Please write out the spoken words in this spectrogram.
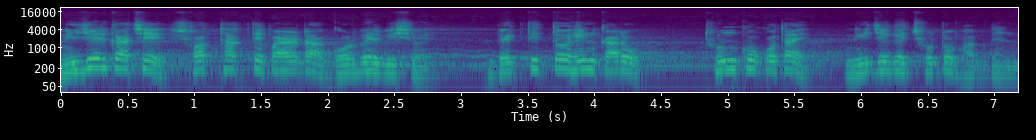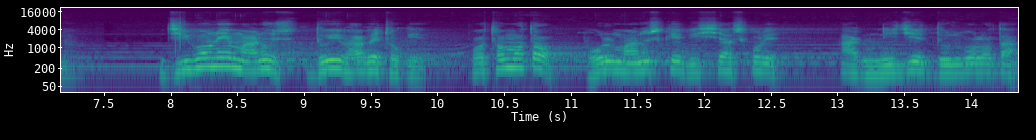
নিজের কাছে সৎ থাকতে পারাটা গর্বের বিষয়। ব্যক্তিত্বহীন কারও ঠুনকো কোথায় নিজেকে ছোট ভাববেন না। জীবনে মানুষ দুইভাবে ঠকে। প্রথমত, ভুল মানুষকে বিশ্বাস করে আর নিজের দুর্বলতা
